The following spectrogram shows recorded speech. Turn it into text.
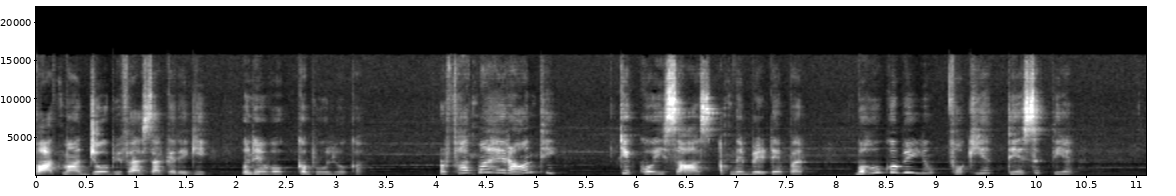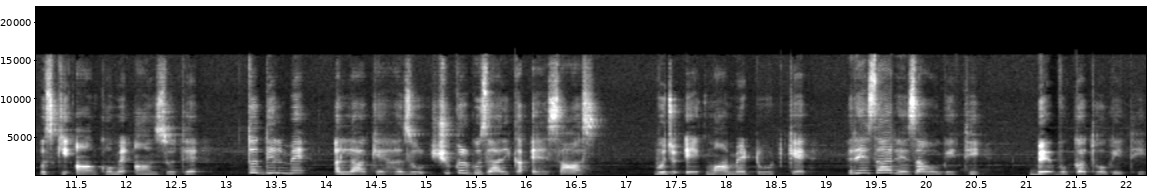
फातिमा जो भी फैसला करेगी, उन्हें वो कबूल होगा। और फातिमा हैरान थी कि कोई सास अपने बेटे पर बहू को भी यूँ फोकियत दे सकती है उसकी आँखों में आँसू थे तो दिल में अल्लाह के हजूर शुक्रगुजारी का एहसास। वो जो एक माह में टूट के रेजा रेजा हो गई थी बेबुकत हो गई थी,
